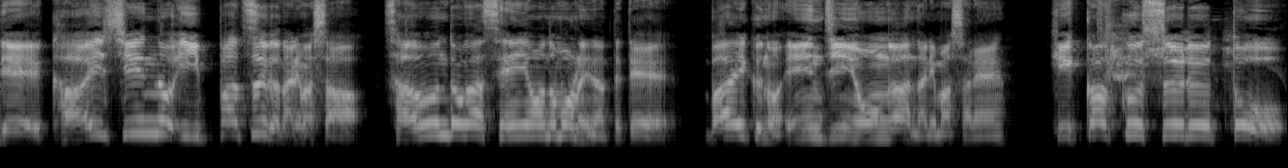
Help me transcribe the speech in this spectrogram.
で会心の一発が鳴りました。サウンドが専用のものになってて、バイクのエンジン音が鳴りましたね。比較すると、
